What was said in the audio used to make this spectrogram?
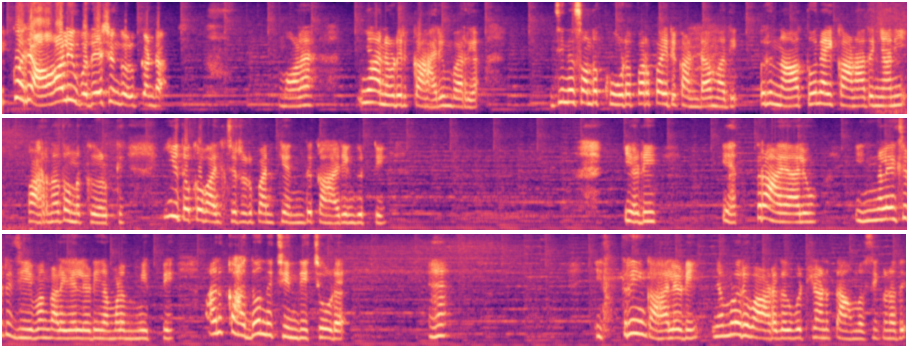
ഇക്കൊരാളെ ഉപദേശം കേൾക്കണ്ട. മോളെ ഞാനോടൊരു കാര്യം പറയാം. ഇജിനെ സ്വന്തം കൂടപ്പറപ്പായിട്ട് കണ്ടാൽ മതി. ഒരു നാത്തൂനായി കാണാതെ ഞാൻ ഈ പറഞ്ഞതൊന്ന് കേൾക്ക്. ഈ ഇതൊക്കെ വലിച്ചിട്ടിട്ട് എനിക്ക് എന്ത് കാര്യം കിട്ടി? എടി എത്ര ആയാലും ഇങ്ങളേച്ചിട്ട് ജീവൻ കളയല്ലടി നമ്മൾ മിപ്പി അനക്ക് അതൊന്ന് ചിന്തിച്ചൂടെ? ഏ? ഇത്രയും കാലടി നമ്മളൊരു വാടക വീട്ടിലാണ് താമസിക്കുന്നത്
